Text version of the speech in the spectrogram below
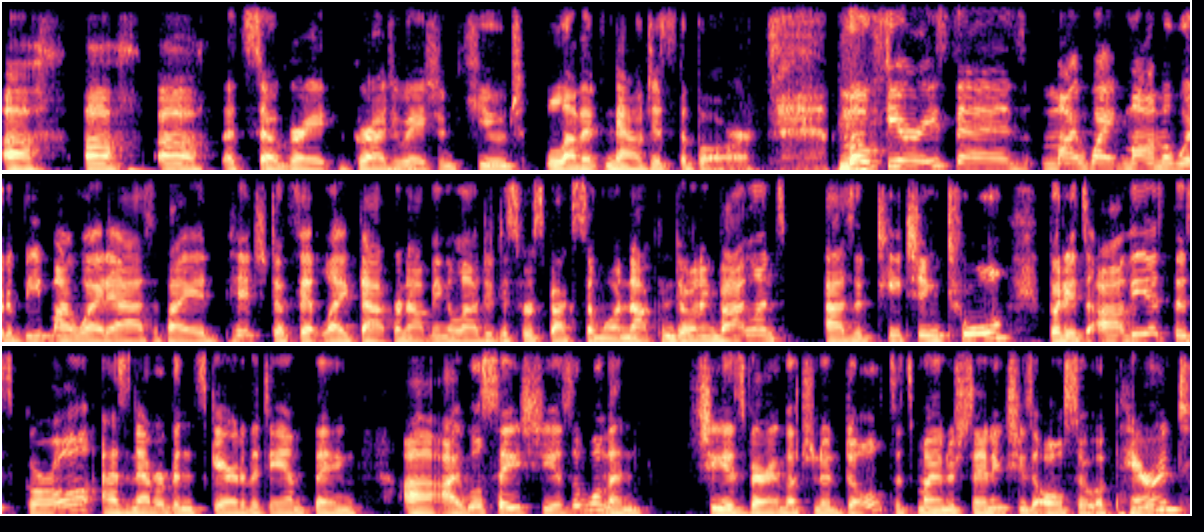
Uh, uh, uh, that's so great. Graduation, huge. Love it. Now just the bar. Mo Fury says, My white mama would have beat my white ass if I had pitched a fit like that for not being allowed to disrespect someone, not condoning violence as a teaching tool. But it's obvious this girl has never been scared of a damn thing. Uh, I will say she is a woman. She is very much an adult. It's my understanding. She's also a parent.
